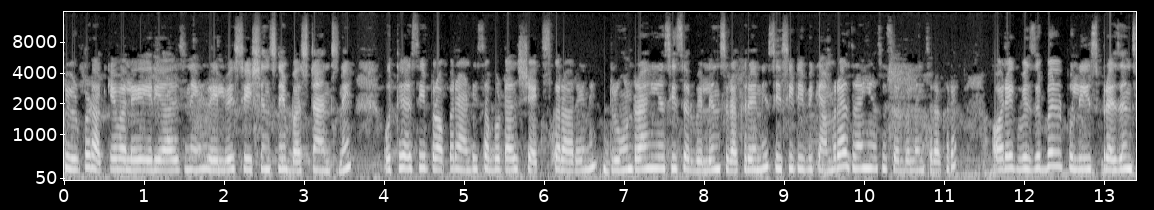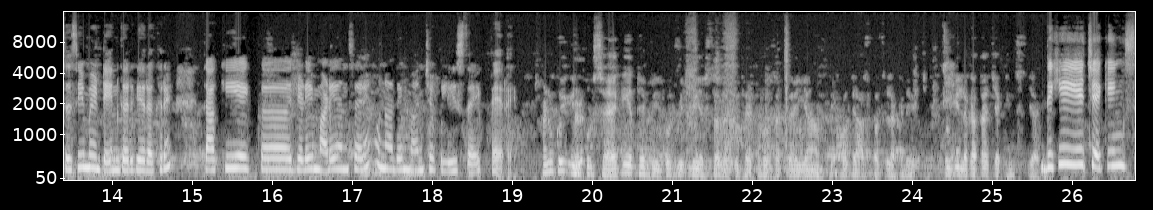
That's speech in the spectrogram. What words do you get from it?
ਭੀੜ ਭੜਾਕੇ ਵਾਲੇ ਏਰੀਆਜ਼ ਨੇ, ਰੇਲਵੇ ਸਟੇਸ਼ਨਸ ਨੇ, ਬੱਸ ਸਟੈਂਡਸ ਨੇ, ਉੱਥੇ ਅਸੀਂ ਪ੍ਰੋਪਰ ਐਂਟੀ ਸਬੋਟਾਜ ਚੈੱਕਸ ਕਰਾ ਰਹੇ ਨੇ, ਡਰੋਨ ਰਾਹੀਂ ਅਸੀਂ ਸਰਵੇਲੈਂਸ ਰੱਖ ਰਹੇ ਨੇ, ਸੀਸੀਟੀਵੀ ਕੈਮਰਾਜ਼ ਰਾਹੀਂ ਅਸੀਂ ਸਰਵੇਲੈਂਸ ਰੱਖ ਰਹੇ, ਔਰ ਇੱਕ ਵਿਜ਼ੀਬਲ ਪੁਲਿਸ ਪ੍ਰੈਜ਼ੈਂਸ ਅਸੀਂ ਮੇਨਟੇਨ ਕਰਕੇ ਰੱਖ ਰਹੇ ਤਾਂ ਕਿ ਇੱਕ ਜਿਹੜੇ ਮਾੜੇ ਅਨਸਰ ਹੈ, ਉਹਨਾਂ ਦੇ ਮਨ 'ਚ ਪੁਲਿਸ ਦਾ ਇੱਕ ਪੈਰ ਹੈ ਸਾਨੂੰ ਕੋਈ ਇਨਪੁਟਸ ਹੈ ਕਿ ਇੱਥੇ ਫਰੀਦਕੋਟ ਵਿੱਚ ਵੀ ਇਸ ਤਰ੍ਹਾਂ ਦਾ ਕੋਈ ਥ੍ਰੈਟ ਹੋ ਸਕਦਾ ਹੈ ਜਾਂ ਫਰੀਦਕੋਟ ਦੇ ਆਸ-ਪਾਸ ਇਲਾਕੇ ਦੇ ਵਿੱਚ ਕਿਉਂਕਿ ਲਗਾਤਾਰ ਚੈਕਿੰਗਸ ਜਾਰੀ देखिए ये चेकिंग्स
